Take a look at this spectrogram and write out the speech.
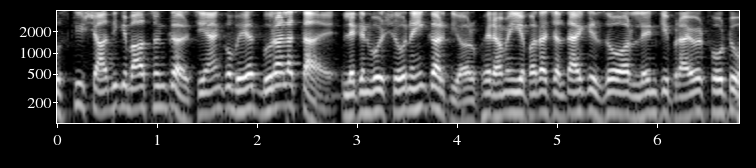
उसकी शादी की बात सुनकर चियांग को बेहद बुरा लगता है, लेकिन वो शो नहीं करती और फिर हमें ये पता चलता है कि जो और लिन की प्राइवेट फ़ोटो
